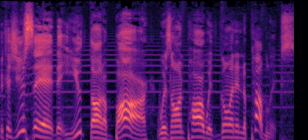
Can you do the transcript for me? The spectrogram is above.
because you said that you thought a bar was on par with going into Publix?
